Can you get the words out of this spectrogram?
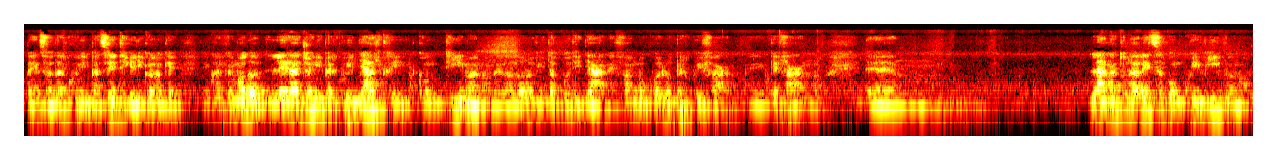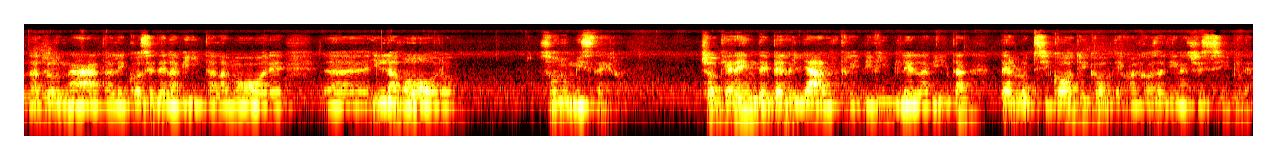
Penso ad alcuni pazienti che dicono che in qualche modo le ragioni per cui gli altri continuano nella loro vita quotidiana e fanno quello per cui fanno, eh, che fanno, ehm, la naturalezza con cui vivono la giornata, le cose della vita, l'amore, eh, il lavoro, sono un mistero. Ciò che rende per gli altri vivibile la vita, per lo psicotico è qualcosa di inaccessibile.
